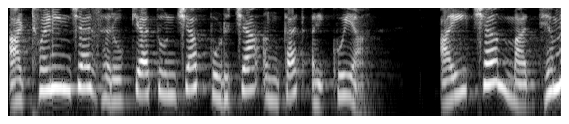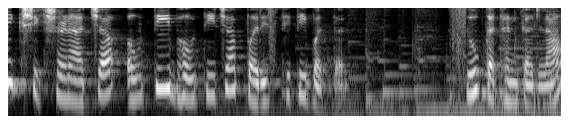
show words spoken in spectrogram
आठवणींच्या झरोक्यातूनच्या पुढच्या अंकात ऐकूया. आईच्या माध्यमिक शिक्षणाच्या अवतीभवतीच्या परिस्थितीबद्दल. सुकथनकरला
